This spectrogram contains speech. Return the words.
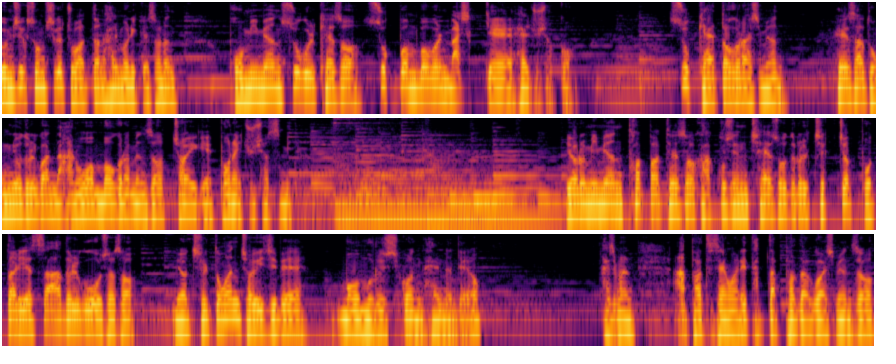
음식 솜씨가 좋았던 할머니께서는 봄이면 쑥을 캐서 쑥범법을 맛있게 해주셨고 쑥 개떡을 하시면 회사 동료들과 나누어 먹으라면서 저에게 보내주셨습니다. 여름이면 텃밭에서 가꾸신 채소들을 직접 보따리에 싸들고 오셔서 며칠 동안 저희 집에 머무르시곤 했는데요. 하지만 아파트 생활이 답답하다고 하시면서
